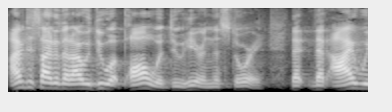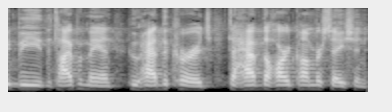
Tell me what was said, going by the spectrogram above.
I've decided that I would do what Paul would do here in this story. That, that I would be the type of man who had the courage to have the hard conversation.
